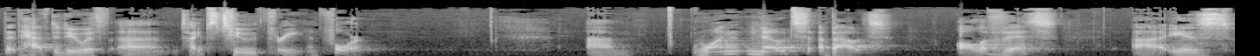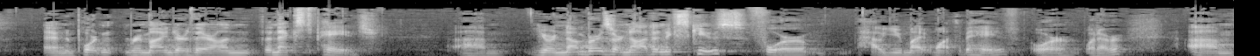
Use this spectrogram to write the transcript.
that have to do with uh, types 2, 3, and 4. Um, one note about all of this uh, is an important reminder there on the next page. Um, your numbers are not an excuse for how you might want to behave or whatever. Um,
